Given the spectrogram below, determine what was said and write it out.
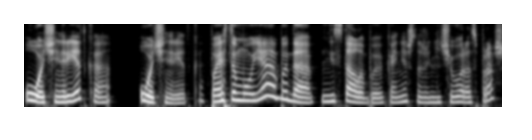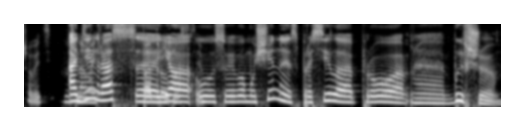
очень редко, очень редко. Поэтому я бы, да, не стала бы, конечно же, ничего расспрашивать. Один раз э, я у своего мужчины спросила про э, бывшую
